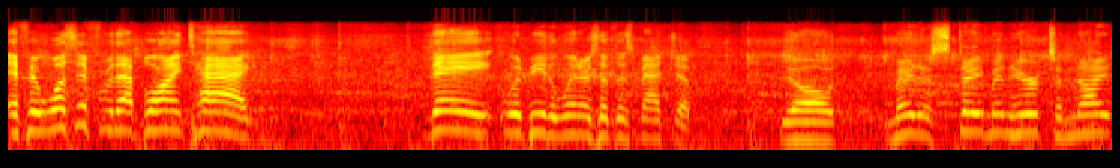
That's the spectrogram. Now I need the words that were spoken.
if it wasn't for that blind tag, they would be the winners of this matchup. You know, made a statement here tonight.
